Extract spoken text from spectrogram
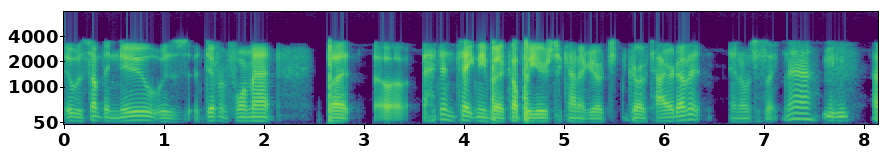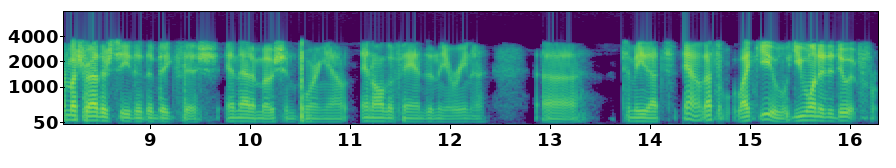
it was something new. It was a different format, but uh, it didn't take me but a couple of years to kind of grow grow tired of it. And I was just like, nah, Mm-hmm. I'd much rather see the, the big fish and that emotion pouring out and all the fans in the arena. Uh, to me, that's you know that's like you. You wanted to do it for,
